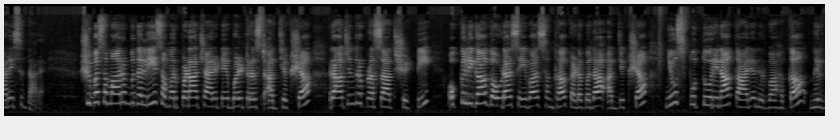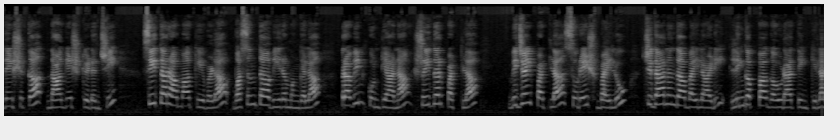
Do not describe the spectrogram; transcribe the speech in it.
ಹಾರೈಸಿದ್ದಾರೆ. ಶುಭ ಸಮಾರಂಭದಲ್ಲಿ ಸಮರ್ಪಣಾ ಚಾರಿಟೇಬಲ್ ಟ್ರಸ್ಟ್ ಅಧ್ಯಕ್ಷ ರಾಜೇಂದ್ರ ಪ್ರಸಾದ್ ಶೆಟ್ಟಿ, ಒಕ್ಕಲಿಗ ಗೌಡ ಸೇವಾ ಸಂಘ ಕಡಬದ ಅಧ್ಯಕ್ಷ ನ್ಯೂಸ್ ಪುತ್ತೂರಿನ ಕಾರ್ಯನಿರ್ವಾಹಕ ನಿರ್ದೇಶಕ ನಾಗೇಶ್ ಕೆಡಂಜಿ, ಸೀತಾರಾಮ ಕೇವಳ, ವಸಂತ ವೀರಮಂಗಲ, ಪ್ರವೀಣ್ ಕುಂಟ್ಯಾನ, ಶ್ರೀಧರ್ ಪಟ್ಲ, ವಿಜಯ್ ಪಟ್ಲ, ಸುರೇಶ್ ಬೈಲು, ಚಿದಾನಂದ ಬೈಲಾಡಿ, ಲಿಂಗಪ್ಪ ಗೌಡ ತಿಂಕಿಲ,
